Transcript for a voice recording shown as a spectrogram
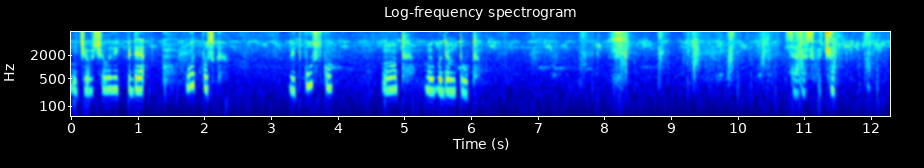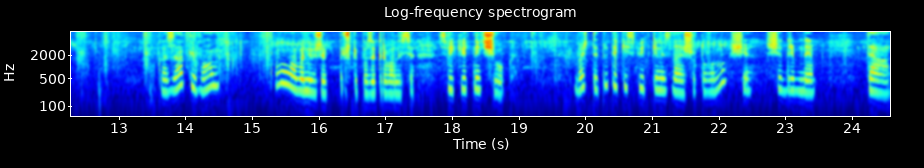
нічого, чоловік піде в відпуск, відпустку. От ми будемо тут. Зараз хочу показати вам. О, вони вже трошки позакривалися. Свій квітничок. Бачите, тут якісь квітки, не знаю, що то воно ще, ще дрібне. Так,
